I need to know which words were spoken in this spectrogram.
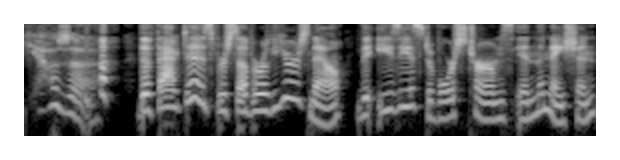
Yowza. The fact is, for several years now, the easiest divorce terms in the nation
